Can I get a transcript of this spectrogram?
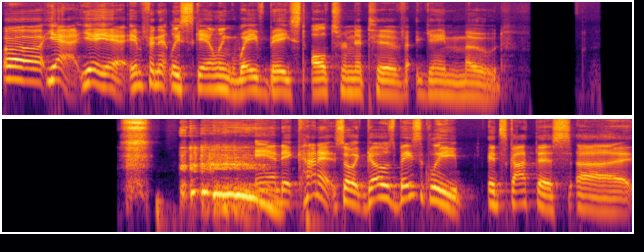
Uh, yeah, yeah, yeah. Infinitely scaling wave based alternative game mode. and it kind of so it goes basically it's got this uh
